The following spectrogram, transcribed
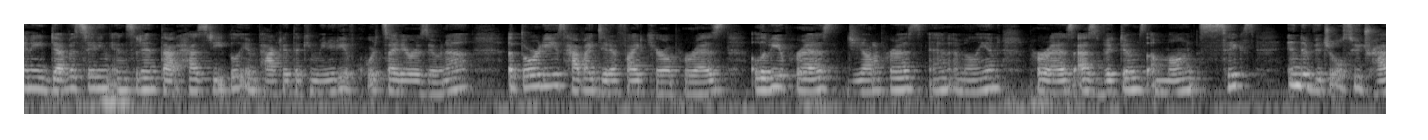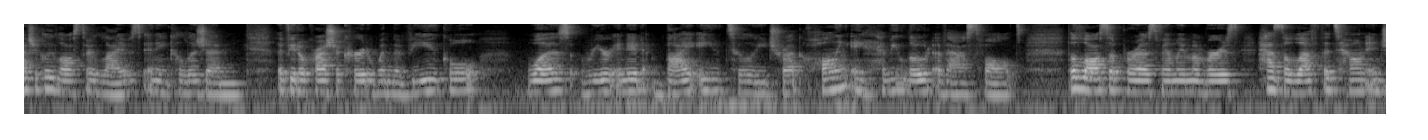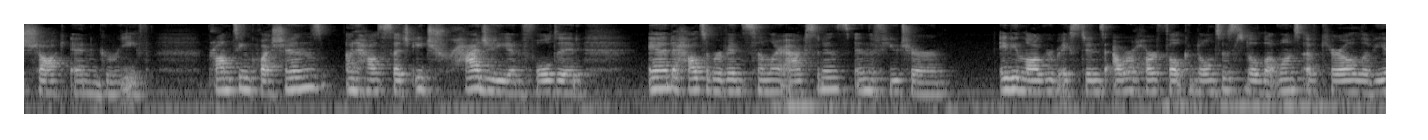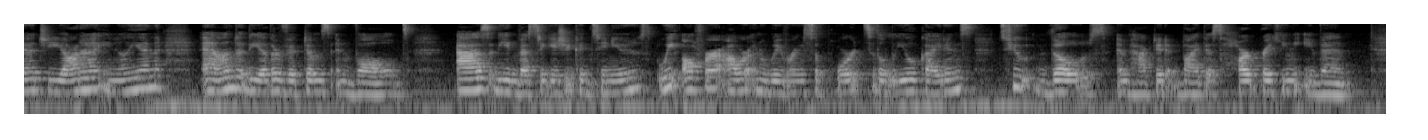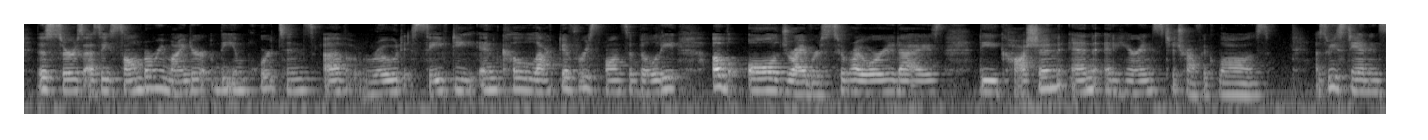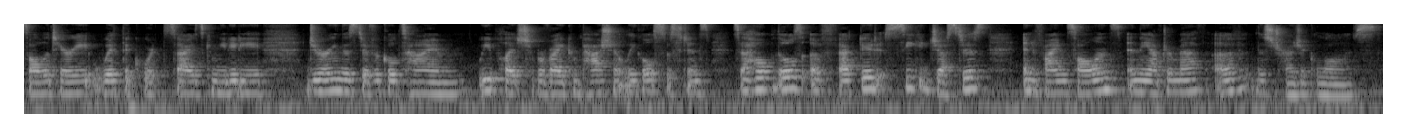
In a devastating incident that has deeply impacted the community of Quartzsite, Arizona, authorities have identified Karyl Perez, Olivia Perez, Giana Perez, and Emalynn Perez as victims among six individuals who tragically lost their lives in a collision. The fatal crash occurred when the vehicle was rear ended by a utility truck hauling a heavy load of asphalt. The loss of Perez family members has left the town in shock and grief prompting questions on how such a tragedy unfolded and how to prevent similar accidents in the future. Avian Law Group extends our heartfelt condolences to the loved ones of Karyl, Olivia, Giana, Emalynn, and the other victims involved. As the investigation continues, we offer our unwavering support to the legal guidance to those impacted by this heartbreaking event. This serves as a somber reminder of the importance of road safety and collective responsibility of all drivers to prioritize the caution and adherence to traffic laws. As we stand in solidarity with the Quartzsite community during this difficult time, we pledge to provide compassionate legal assistance to help those affected seek justice and find solace in the aftermath of this tragic loss.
